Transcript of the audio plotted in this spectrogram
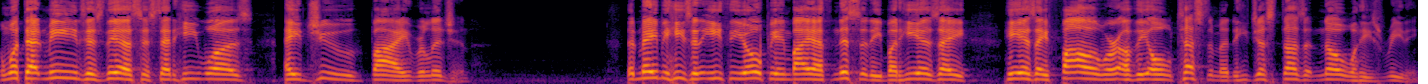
And what that means is this is that he was a Jew by religion. That maybe he's an Ethiopian by ethnicity, but he is a he is a follower of the Old Testament. He just doesn't know what he's reading.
